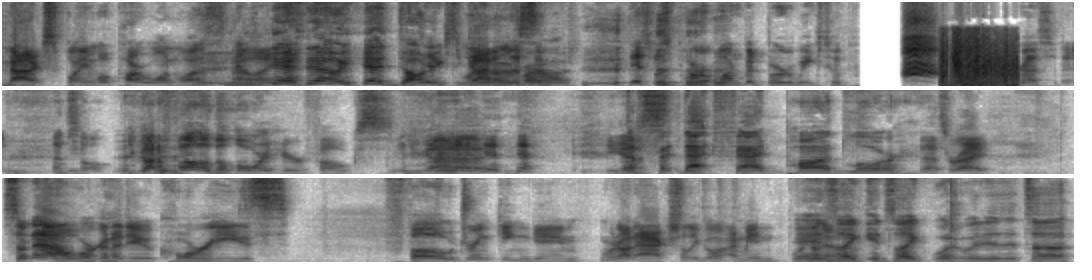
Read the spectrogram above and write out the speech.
not explain what part one was. I like yeah, it. no, yeah. Don't explain. what listen. part one- This was part one, but Bird Week took precedent. That's all. You gotta follow the lore here, folks. You gotta. You gotta. fa- that fad pod lore. That's right. So now we're gonna do Corey's faux drinking game. We're not actually going. I mean, we're Yeah, not, it's No. like it's like what, what is it? it's a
